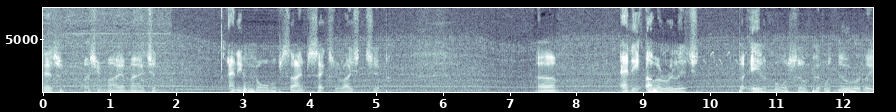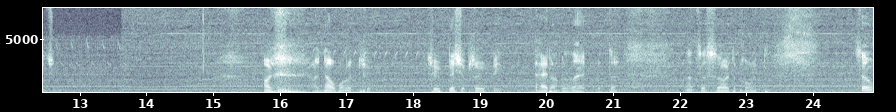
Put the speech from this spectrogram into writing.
is, as you may imagine, any form of same-sex relationship, um, any other religion, but even more so put with no religion. I I know one or two, two bishops who would be head under that, but uh, that's aside the point. So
